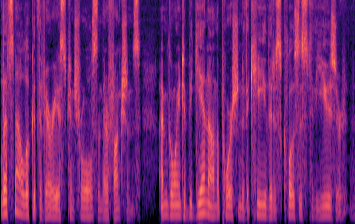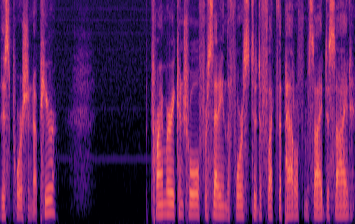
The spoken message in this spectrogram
Let's now look at the various controls and their functions. I'm going to begin on the portion of the key that is closest to the user, this portion up here. Primary control for setting the force to deflect the paddle from side to side,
